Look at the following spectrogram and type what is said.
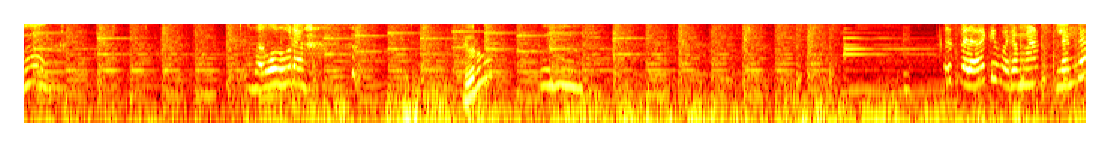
Mm. Es algo dura. 드로? Ujú. Esperaba que fuera más blanda.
